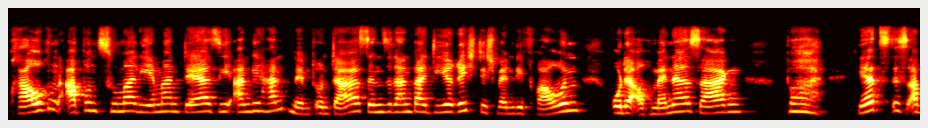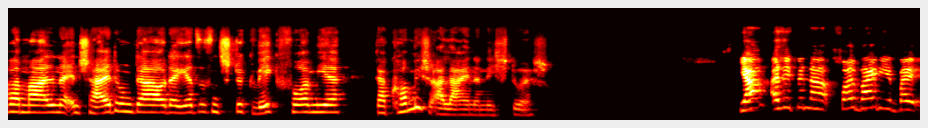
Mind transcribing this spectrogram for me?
brauchen ab und zu mal jemand, der sie an die Hand nimmt. Und da sind sie dann bei dir richtig, wenn die Frauen oder auch Männer sagen, boah, jetzt ist aber mal eine Entscheidung da oder jetzt ist ein Stück Weg vor mir, da komme ich alleine nicht durch. Ja, also ich bin da voll bei dir. Bei,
